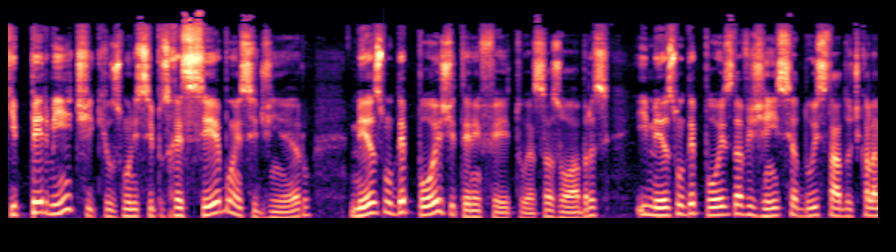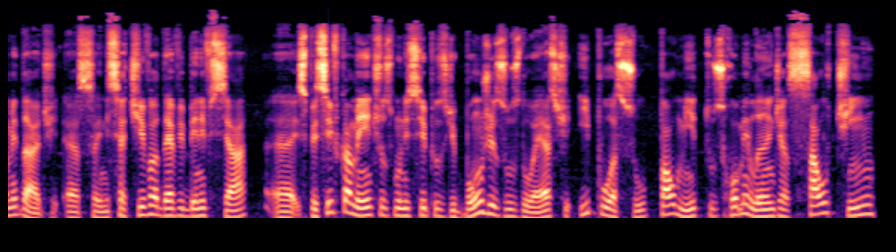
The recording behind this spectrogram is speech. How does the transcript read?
que permite que os municípios recebam esse dinheiro mesmo depois de terem feito essas obras e mesmo depois da vigência do estado de calamidade. Essa iniciativa deve beneficiar eh, especificamente os municípios de Bom Jesus do Oeste, Ipuaçu, Palmitos, Romelândia, Saltinho,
